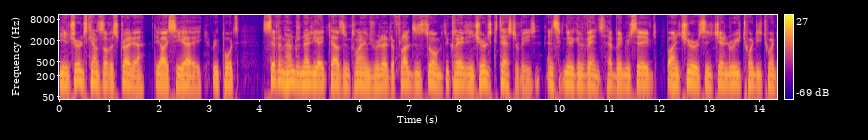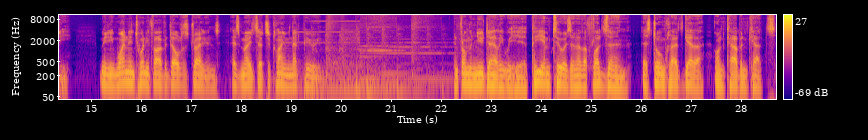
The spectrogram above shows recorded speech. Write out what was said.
The Insurance Council of Australia, the ICA, reports 788,000 claims related to floods and storms declared insurance catastrophes and significant events have been received by insurers since January 2020, meaning 1 in 25 adult Australians has made such a claim in that period. And from the New Daily we hear PM2 is another flood zone as storm clouds gather on carbon cuts.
